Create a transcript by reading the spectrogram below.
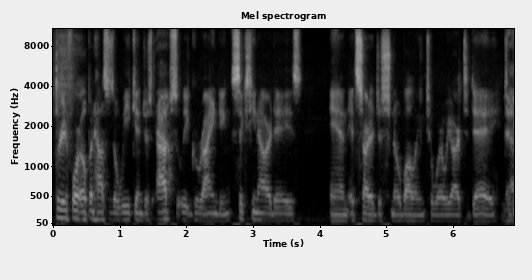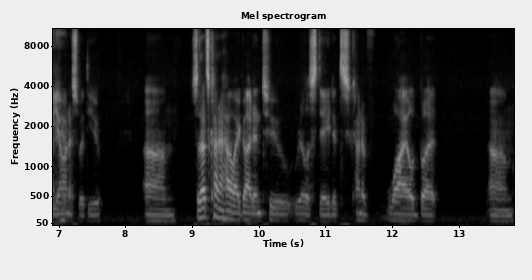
three to four open houses a week and just absolutely grinding 16 hour days, and it started just snowballing to where we are today. To Yeah, be dude. honest with you, um, so that's kind of how I got into real estate. It's kind of wild, but um,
